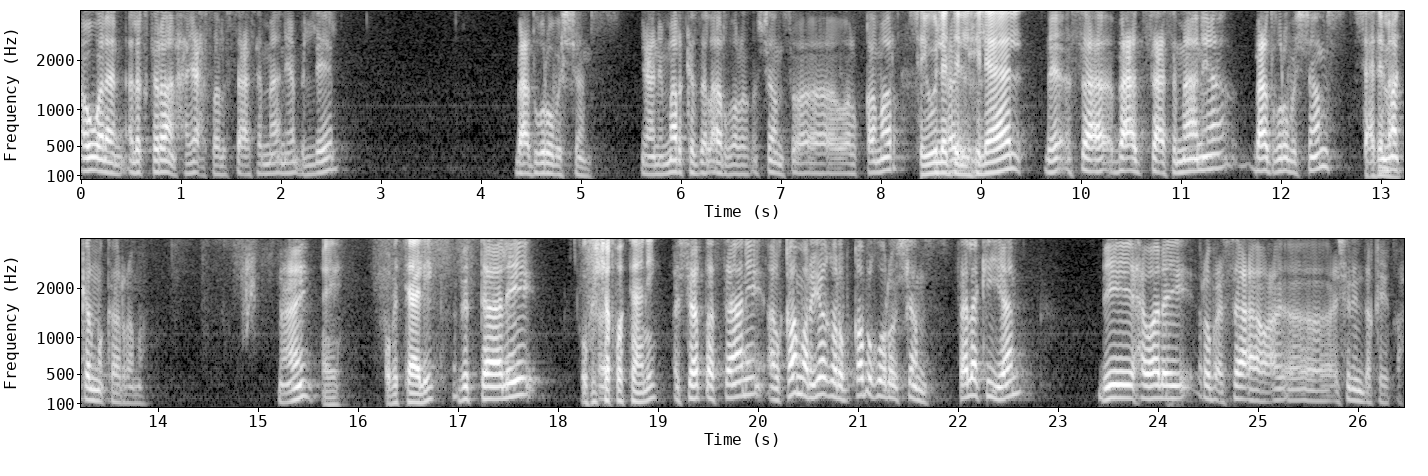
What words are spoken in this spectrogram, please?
اولا الاقتران حيحصل الساعة 8 بالليل بعد غروب الشمس. يعني مركز الأرض والشمس والقمر سيولد سي- الهلال. الساعة بعد الساعة 8 بعد غروب الشمس الساعة في 8. مكة المكرمة. معي؟ إيه. وبالتالي؟ بالتالي وفي الشرط الثاني؟ الشرط الثاني القمر يغرب قبل غروب الشمس فلكيا بحوالي ربع ساعة أو ع- 20 دقيقة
